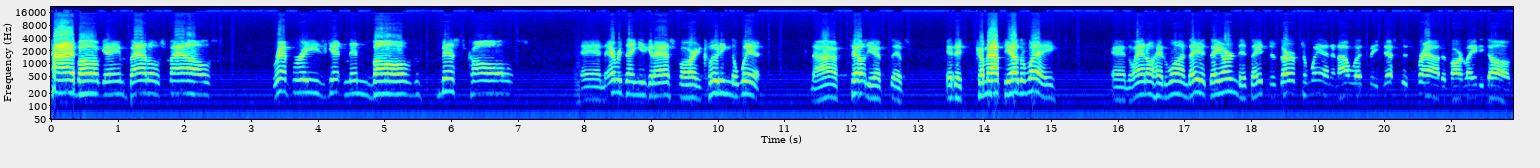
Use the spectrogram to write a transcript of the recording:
tie ball game, battles, fouls, referees getting involved, missed calls, and everything you could ask for, including the win. Now, I tell you, if, if it had come out the other way, and Llano had won, they they earned it. They deserved to win, and I would be just as proud of our Lady Dogs.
